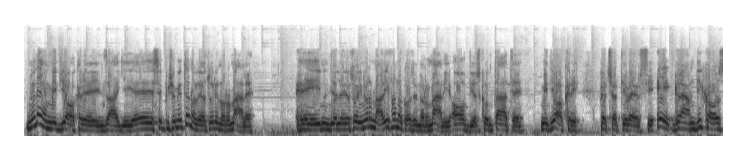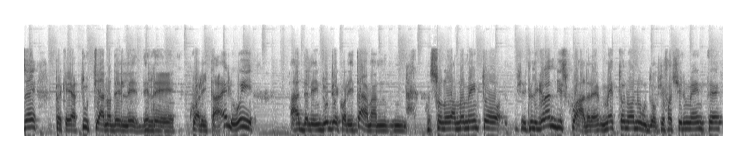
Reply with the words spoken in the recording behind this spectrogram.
non è un mediocre Inzaghi, è semplicemente un allenatore normale. E gli allenatori normali fanno cose normali, ovvie, scontate, mediocri per certi versi e grandi cose perché tutti hanno delle, delle qualità e lui ha delle indubbie qualità, ma mm, sono al momento le grandi squadre mettono a nudo più facilmente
